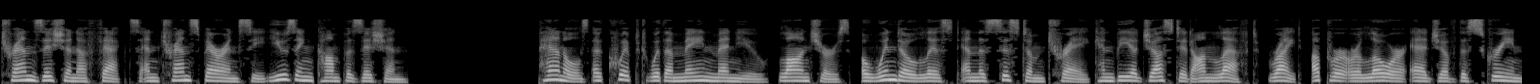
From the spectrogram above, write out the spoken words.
transition effects and transparency using composition. Panels equipped with a main menu, launchers, a window list and the system tray can be adjusted on left, right, upper or lower edge of the screen.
